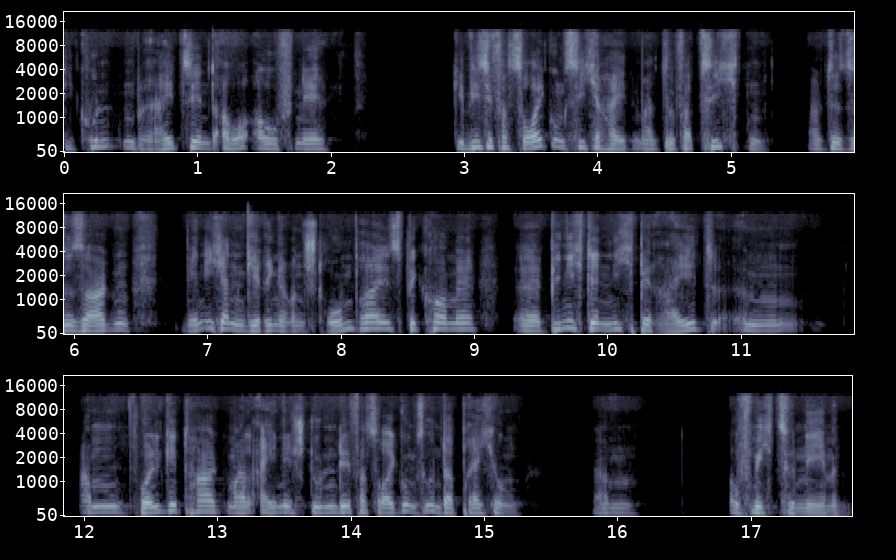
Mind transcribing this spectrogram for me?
die Kunden bereit sind, auch auf eine gewisse Versorgungssicherheit mal zu verzichten. Also zu sagen, wenn ich einen geringeren Strompreis bekomme, äh, bin ich denn nicht bereit, ähm, am Folgetag mal eine Stunde Versorgungsunterbrechung ähm, auf mich zu nehmen.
